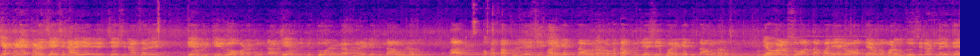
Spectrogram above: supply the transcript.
ఎక్కడెక్కడ చేసినా ఏమేం చేసినా సరే దేవునికి లోబడకుండా దేవునికి దూరంగా పరిగెత్తుతా ఉన్నారు. ఒక తప్పు చేసి పరిగెత్తుతా ఉన్నారు. ఒక తప్పు చేసి పరిగెత్తుతా ఉన్నారు. యోగాను సువార్త పదిహేను అధ్యాయంలో మనం చూసినట్లయితే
